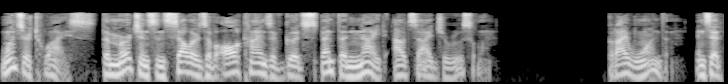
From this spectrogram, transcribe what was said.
Once or twice the merchants and sellers of all kinds of goods spent the night outside jerusalem. But i warned them and said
